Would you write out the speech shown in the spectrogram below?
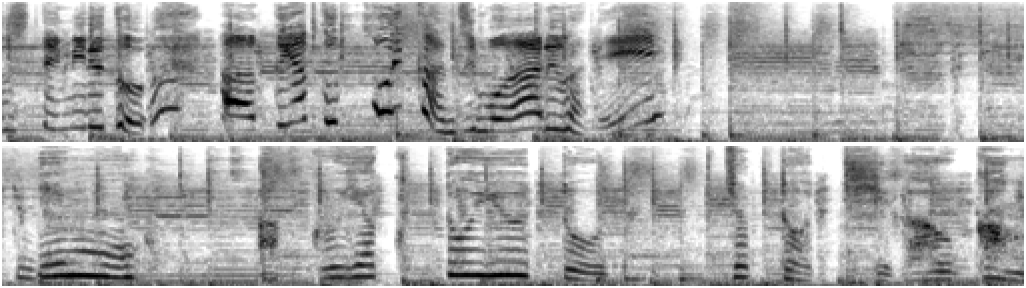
うしてみると悪役っぽい感じもあるわね。でも悪役というとちょっと違うかも。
